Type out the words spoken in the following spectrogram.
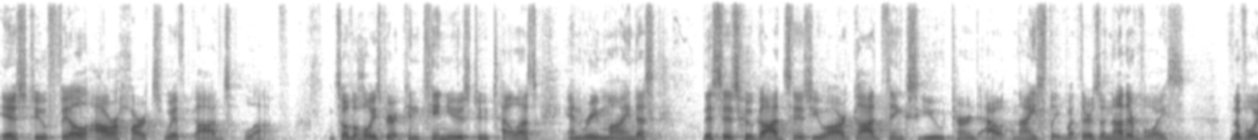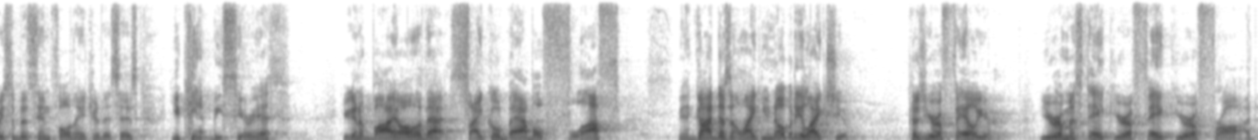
is to fill our hearts with God's love. And so the Holy Spirit continues to tell us and remind us this is who God says you are. God thinks you turned out nicely. But there's another voice, the voice of the sinful nature, that says, You can't be serious. You're going to buy all of that psychobabble fluff. God doesn't like you. Nobody likes you because you're a failure. You're a mistake. You're a fake. You're a fraud.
